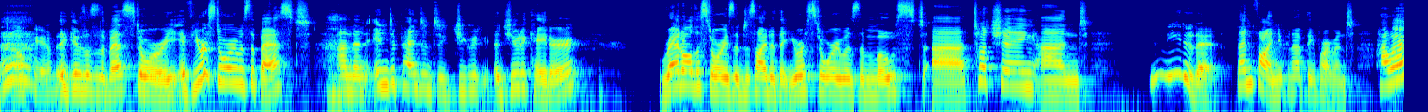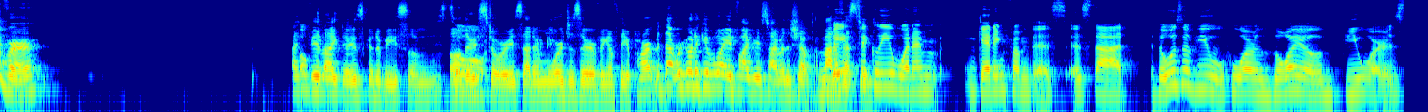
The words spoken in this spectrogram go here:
Okay. It gives us the best story. If your story was the best, and an independent adju- adjudicator read all the stories and decided that your story was the most uh, touching and you needed it, then fine, you can have the apartment. However, I Okay. feel like there's going to be some other stories that are more deserving of the apartment that we're going to give away in five years' time on the show. Basically, what I'm getting from this is that those of you who are loyal viewers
